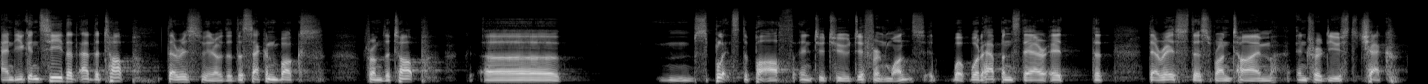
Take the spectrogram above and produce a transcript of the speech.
And you can see that at the top, there is, you know, the, the second box from the top uh, splits the path into two different ones. It, what, what happens there, it, that there is this runtime introduced check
